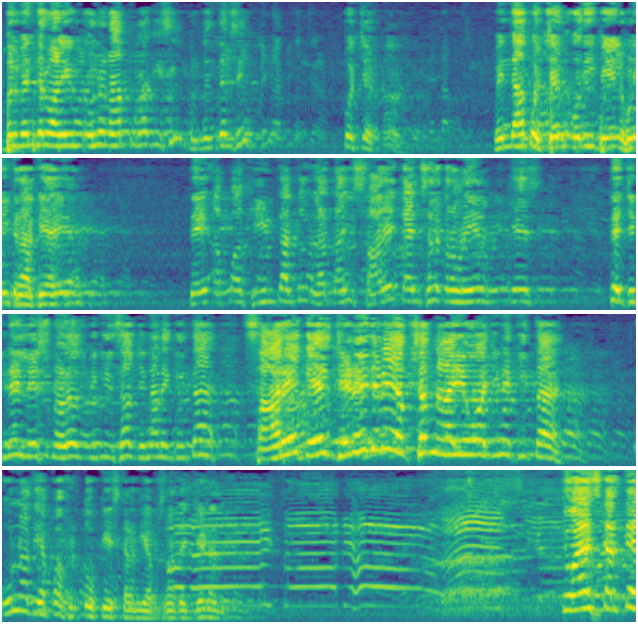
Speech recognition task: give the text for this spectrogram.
ਬਲਵਿੰਦਰ ਵਾਲੀ ਉਹਨਾਂ ਨਾਮ ਪੂਰਾ ਕੀ ਸੀ? ਬਲਵਿੰਦਰ ਸਿੰਘ? ਪੁੱਚਰ ਹਾਂ। ਬਿੰਦਾ ਪੁੱਚਰ ਉਹਦੀ ਬੇਲ ਹੁਣੀ ਕਰਾ ਕੇ ਆਏ ਆ। ਤੇ ਆਪਾਂ ਅਖੀਰ ਤੱਕ ਲੜਨਾ ਜੀ ਸਾਰੇ ਕੈਨਸਲ ਕਰਾਉਣੇ ਆ ਕੇਸ ਤੇ ਜਿੰਨੇ ਲਿਸਟ ਬਣਾ ਲਓ ਵਕੀਲ ਸਾਹਿਬ ਜਿਨ੍ਹਾਂ ਨੇ ਕੀਤਾ, ਸਾਰੇ ਕੇਸ ਜਿਹੜੇ ਜਿਹੜੇ ਅਫਸਰ ਨਾਲ ਆਏ, ਉਹ ਜਿਹਨੇ ਕੀਤਾ। ਉਹਨਾਂ ਤੇ ਆਪਾਂ ਫਿਰ ਤੋਂ ਕੇਸ ਕਰਾਂਗੇ ਅਫਸਰਾਂ ਤੇ ਜਿਹੜਾ ਤੋ ਇਸ ਕਰਕੇ?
